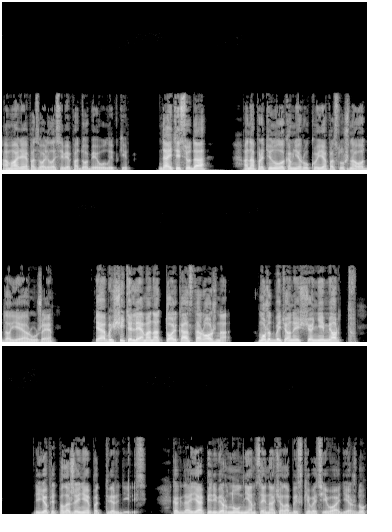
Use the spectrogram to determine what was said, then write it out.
Амалия позволила себе подобие улыбки. «Дайте сюда!» Она протянула ко мне руку, и я послушно отдал ей оружие. И обыщите Лемона, только осторожно. Может быть, он еще не мертв?» Ее предположения подтвердились. Когда я перевернул немца и начал обыскивать его одежду,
